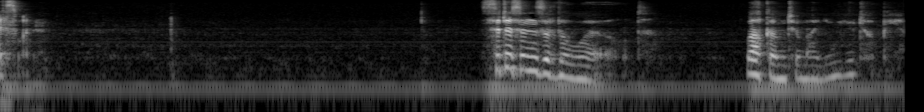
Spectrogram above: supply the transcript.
This one. Citizens of the world, welcome to my new utopia.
